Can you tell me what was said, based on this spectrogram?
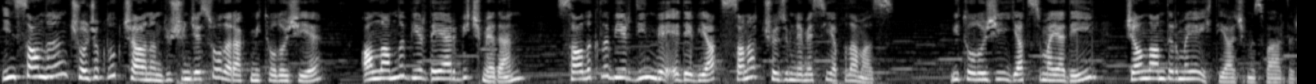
İnsanlığın çocukluk çağının düşüncesi olarak mitolojiye anlamlı bir değer biçmeden sağlıklı bir din ve edebiyat sanat çözümlemesi yapılamaz. Mitolojiyi yatsımaya değil, canlandırmaya ihtiyacımız vardır.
